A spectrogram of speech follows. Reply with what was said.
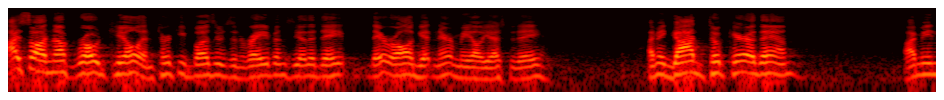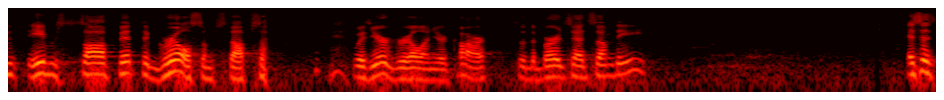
I saw enough roadkill and turkey buzzards and ravens the other day. They were all getting their meal yesterday. I mean, God took care of them. I mean, he even saw fit to grill some stuff with your grill on your car so the birds had something to eat. It says,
